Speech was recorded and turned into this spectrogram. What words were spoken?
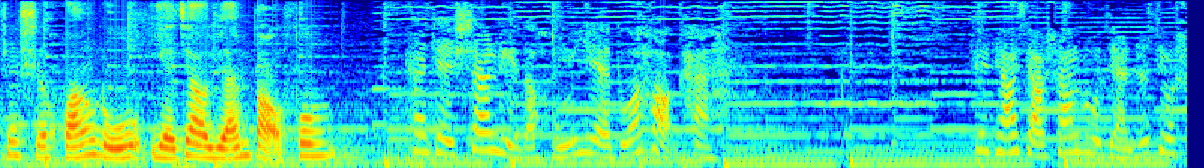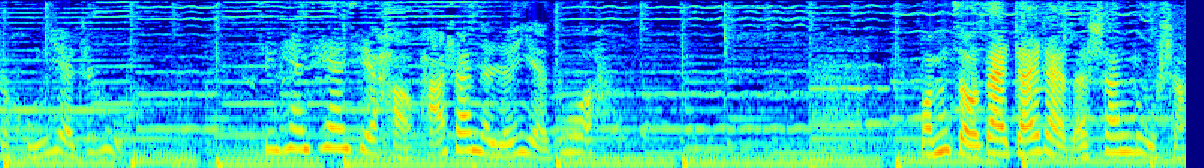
这是黄芦，也叫元宝峰。看这山里的红叶多好看！这条小山路简直就是红叶之路。今天天气好，爬山的人也多。我们走在窄窄的山路上，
